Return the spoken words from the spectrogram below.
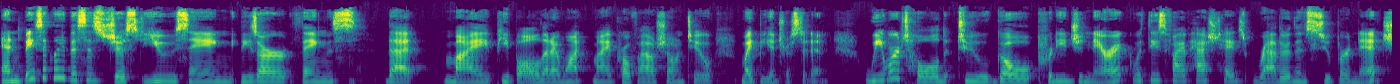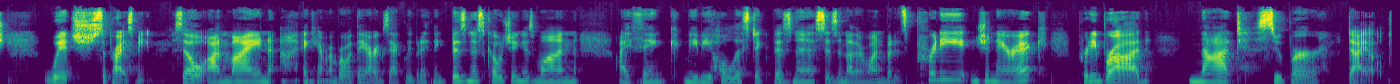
And basically, this is just you saying these are things that my people that I want my profile shown to might be interested in. We were told to go pretty generic with these five hashtags rather than super niche, which surprised me. So on mine, I can't remember what they are exactly, but I think business coaching is one. I think maybe holistic business is another one, but it's pretty generic, pretty broad, not super dialed.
